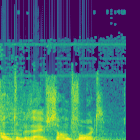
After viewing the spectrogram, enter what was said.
Autobedrijf Zandvoort.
